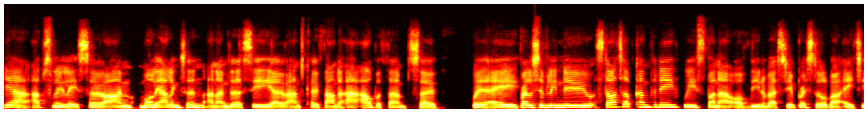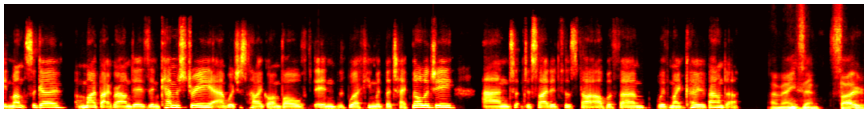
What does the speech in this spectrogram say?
Yeah, absolutely. So I'm Molly Allington and I'm the CEO and co founder at Albotherm. So we're a relatively new startup company. We spun out of the University of Bristol about 18 months ago. My background is in chemistry, uh, which is how I got involved in working with the technology and decided to start Albotherm with my co founder. Amazing. So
